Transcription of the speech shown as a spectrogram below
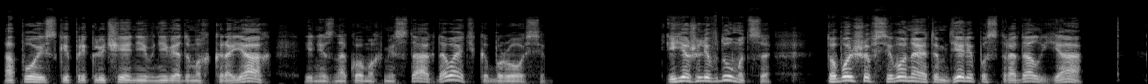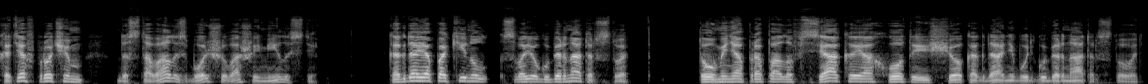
о поиске приключений в неведомых краях и незнакомых местах давайте-ка бросим. И ежели вдуматься, то больше всего на этом деле пострадал я, хотя, впрочем, доставалось больше вашей милости. Когда я покинул свое губернаторство, то у меня пропала всякая охота еще когда-нибудь губернаторствовать,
